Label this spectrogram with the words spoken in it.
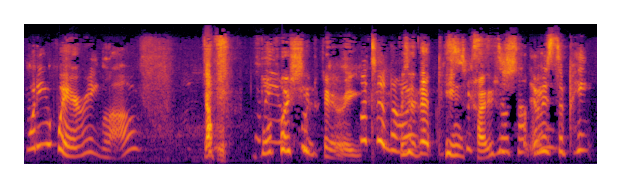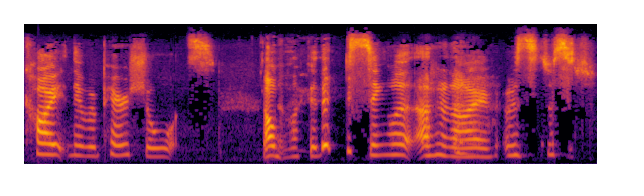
what are you wearing, love? what was she wearing? I don't know. Was it that pink just- coat or something? It was the pink coat, and there were a pair of shorts. Oh. like a singlet. I don't know. It was just.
